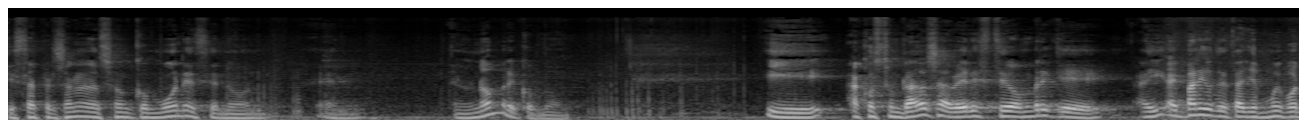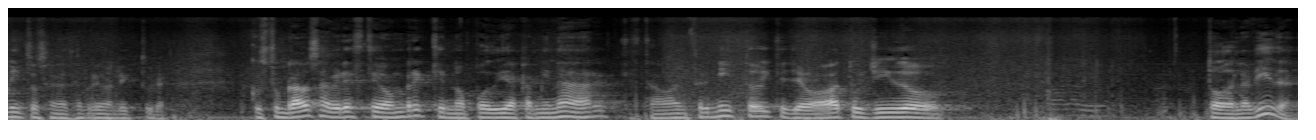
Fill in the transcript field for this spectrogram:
que estas personas no son comunes en un, en, un hombre común. Y acostumbrados a ver este hombre que... Hay, hay varios detalles muy bonitos en esa primera lectura. Acostumbrados a ver este hombre que no podía caminar, que estaba enfermito y que llevaba tullido toda la vida.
